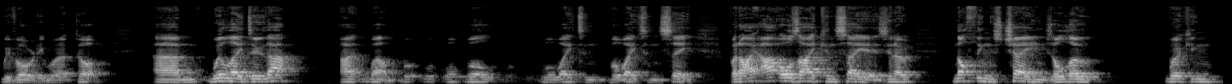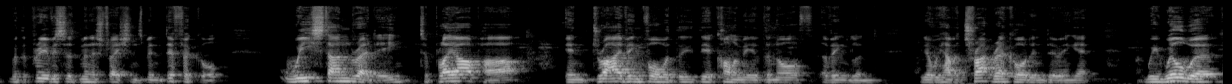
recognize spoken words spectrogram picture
we've already worked up. Um, will they do that? I, well, we'll, we'll, we'll wait and we'll wait and see. But I, I all I can say is, you know, nothing's changed. Although working with the previous administration has been difficult, we stand ready to play our part in driving forward the, the economy of the north of England. You know, we have a track record in doing it. We will work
